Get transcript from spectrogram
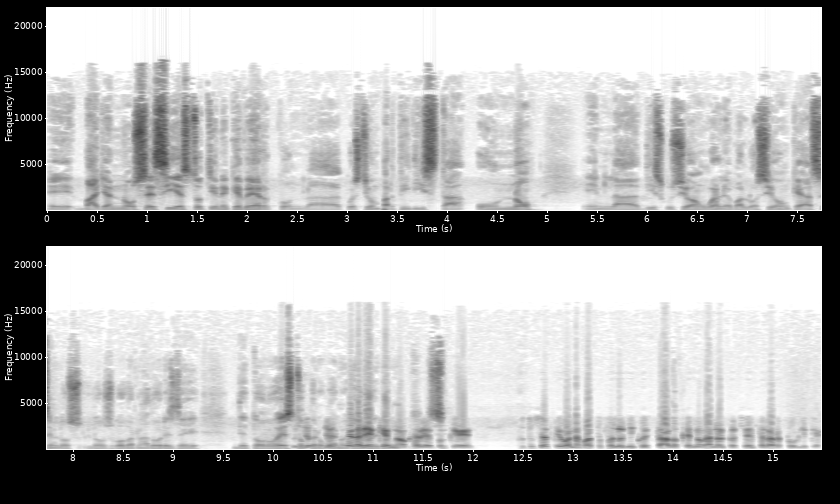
eh, vaya, no sé si esto tiene que ver con la cuestión partidista o no en la discusión o en la evaluación que hacen los, los gobernadores de, de todo esto, Pues yo, pero yo bueno. esperaría que no, Javier, porque pues, tú sabes que Guanajuato fue el único estado que no ganó el presidente de la República.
